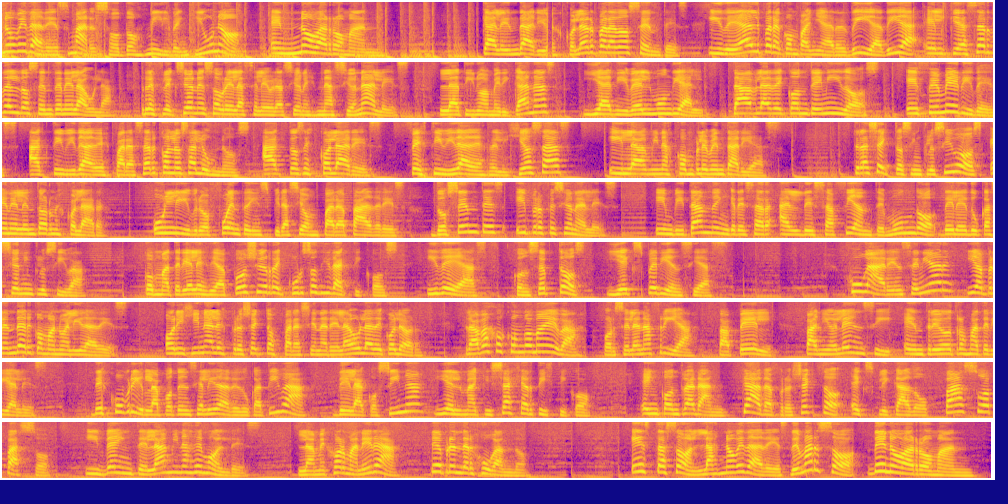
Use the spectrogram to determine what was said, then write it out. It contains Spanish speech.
Novedades marzo 2021 en Nova Roman. Calendario escolar para docentes, ideal para acompañar día a día el quehacer del docente en el aula. Reflexiones sobre las celebraciones nacionales, latinoamericanas y a nivel mundial. Tabla de contenidos, efemérides, actividades para hacer con los alumnos, actos escolares, festividades religiosas y láminas complementarias. Trayectos inclusivos en el entorno escolar. Un libro fuente de inspiración para padres, docentes y profesionales, invitando a ingresar al desafiante mundo de la educación inclusiva, con materiales de apoyo y recursos didácticos, ideas, conceptos y experiencias. Jugar, enseñar y aprender con manualidades. Originales proyectos para llenar el aula de color. Trabajos con goma eva, porcelana fría, papel, pañolensi, entre otros materiales. Descubrir la potencialidad educativa de la cocina y el maquillaje artístico. Encontrarán cada proyecto explicado paso a paso y 20 láminas de moldes. La mejor manera de aprender jugando. Estas son las novedades de marzo de Nova Roman.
